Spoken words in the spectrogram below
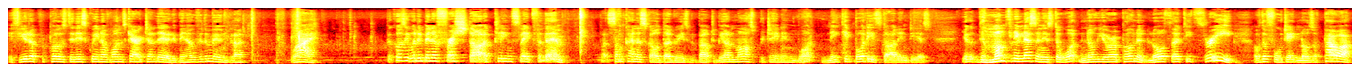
if you'd have proposed to this Queen of Wands character, they would have been over the moon, blood. Why? Because it would have been a fresh start, a clean slate for them. But some kind of skullduggery is about to be unmasked, pertaining what? Naked bodies, darling dears. The monthly lesson is to what? Know your opponent. Law 33 of the 48 laws of power.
